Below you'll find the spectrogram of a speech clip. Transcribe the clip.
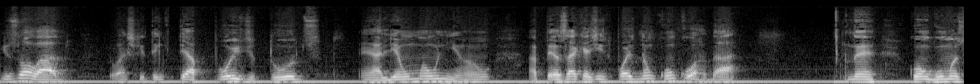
isolado. Eu acho que tem que ter apoio de todos, é, ali é uma união, apesar que a gente pode não concordar né, com algumas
